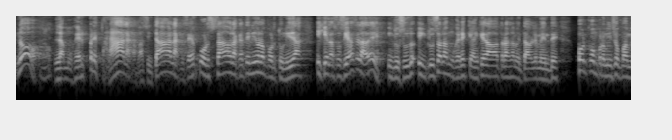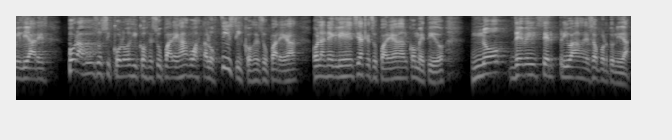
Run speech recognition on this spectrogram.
No, la mujer preparada, la capacitada, la que se ha esforzado, la que ha tenido la oportunidad y que la sociedad se la dé, incluso, incluso a las mujeres que han quedado atrás lamentablemente por compromisos familiares, por abusos psicológicos de sus parejas o hasta los físicos de sus parejas o las negligencias que sus parejas han cometido, no deben ser privadas de esa oportunidad.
